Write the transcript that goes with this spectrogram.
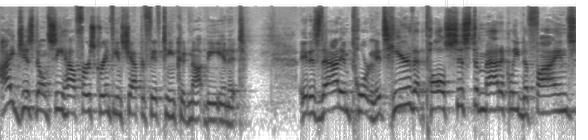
I just don't see how 1 Corinthians chapter 15 could not be in it. It is that important. It's here that Paul systematically defines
